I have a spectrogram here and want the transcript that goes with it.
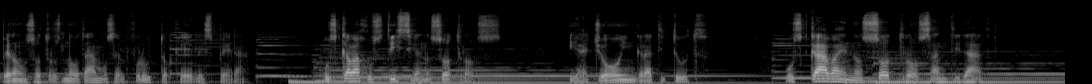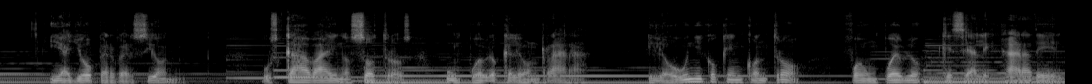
pero nosotros no damos el fruto que Él espera. Buscaba justicia en nosotros y halló ingratitud. Buscaba en nosotros santidad y halló perversión. Buscaba en nosotros un pueblo que le honrara y lo único que encontró fue un pueblo que se alejara de él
